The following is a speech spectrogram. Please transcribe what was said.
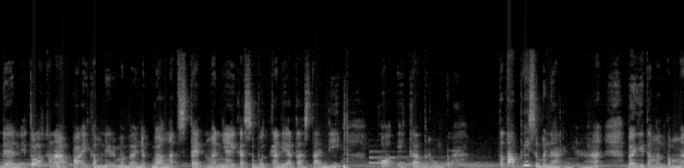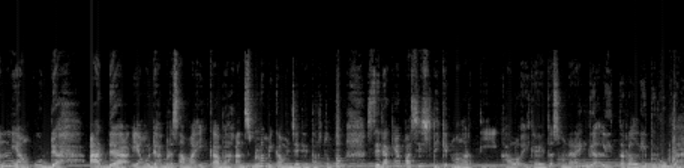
dan itulah kenapa Ika menerima banyak banget statement yang Ika sebutkan di atas tadi kok Ika berubah tetapi sebenarnya bagi teman-teman yang udah ada, yang udah bersama Ika bahkan sebelum Ika menjadi tertutup, setidaknya pasti sedikit mengerti kalau Ika itu sebenarnya nggak literally berubah.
